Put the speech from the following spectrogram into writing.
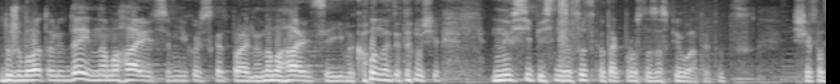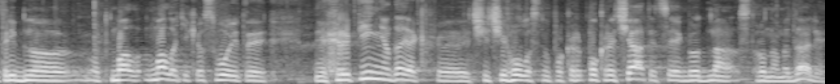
дуже багато людей, намагаються, мені хочеться сказати правильно, намагаються її виконувати, тому що не всі пісні Висоцького так просто заспівати. Тут ще потрібно от мало, мало тільки освоїти хрипіння, да, як, е, чи, чи голосно покр- покричати, це якби одна сторона медалі.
